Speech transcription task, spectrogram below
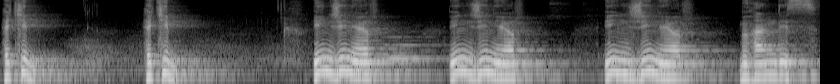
hekim, hekim, injiner, injiner, injiner, mühendis,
